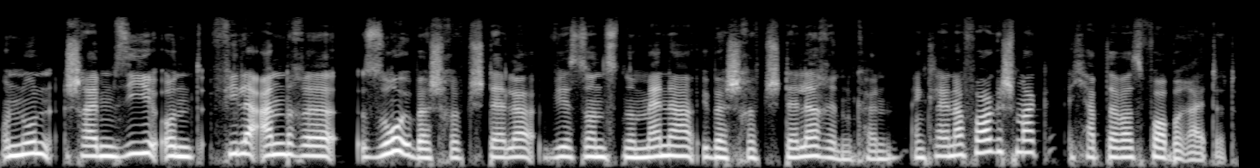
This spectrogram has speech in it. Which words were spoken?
und nun schreiben sie und viele andere so über Schriftsteller, wie es sonst nur Männer über Schriftstellerinnen können. Ein kleiner Vorgeschmack, ich habe da was vorbereitet.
